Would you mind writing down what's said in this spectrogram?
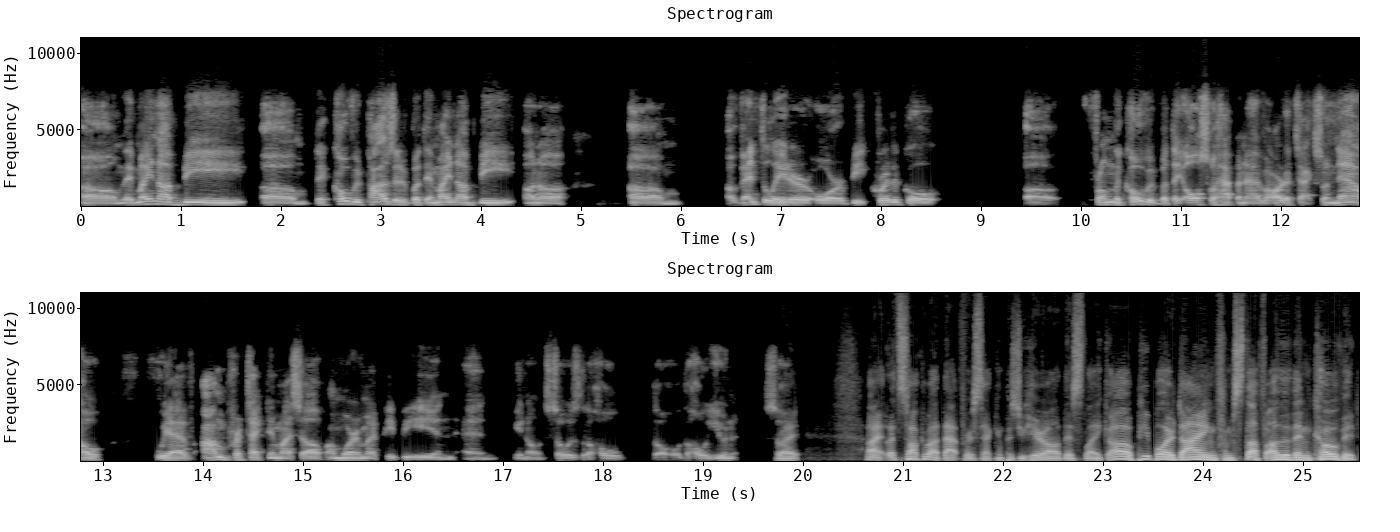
Um, they might not be um, they're COVID positive, but they might not be on a um, a ventilator or be critical uh, from the COVID, but they also happen to have a heart attack. So now we have I'm protecting myself. I'm wearing my PPE, and and you know, so is the whole the, the whole unit. So right. All right, let's talk about that for a second because you hear all this like, oh, people are dying from stuff other than COVID.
